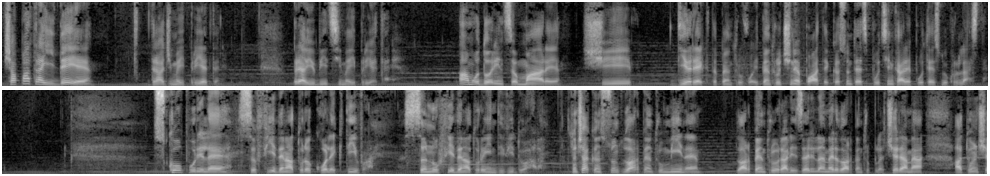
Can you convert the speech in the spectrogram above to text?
Și a patra idee, dragii mei prieteni, prea iubiții mei prieteni, am o dorință mare și directă pentru voi, pentru cine poate că sunteți puțini care puteți lucrurile astea. Scopurile să fie de natură colectivă, să nu fie de natură individuală. Atunci când sunt doar pentru mine, doar pentru realizările mele, doar pentru plăcerea mea, atunci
